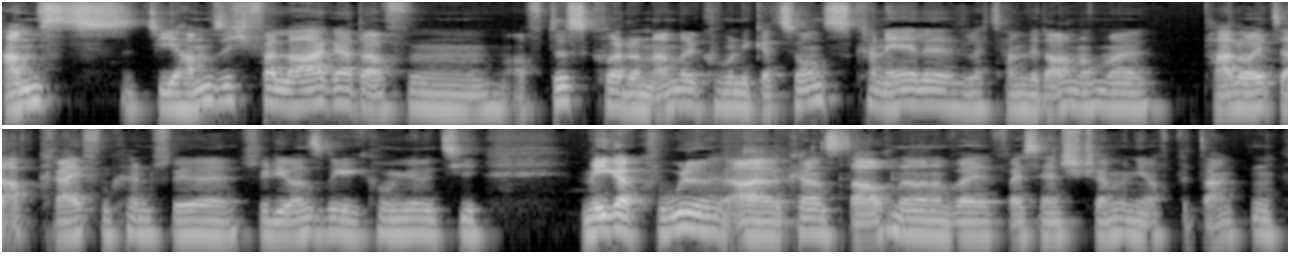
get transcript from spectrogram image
die haben sich verlagert auf, ein, auf Discord und andere Kommunikationskanäle. Vielleicht haben wir da auch nochmal ein paar Leute abgreifen können für, für die unsere Community. Mega cool. Äh, wir können uns da auch noch bei, bei Saints Germany auch bedanken.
